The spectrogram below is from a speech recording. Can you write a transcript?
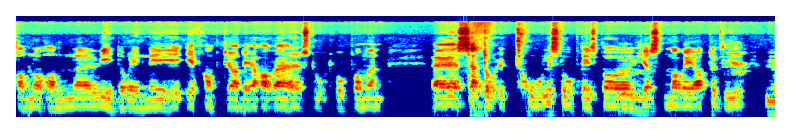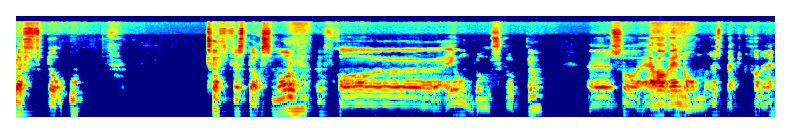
hand og hand eh, videre inn i, i framtida. Det har jeg stor tro på. Men jeg setter utrolig stor pris på mm. Kirsten Marie, at du løfter opp tøffe spørsmål fra ei eh, ungdomsgruppe. Så jeg har enorm respekt for det.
